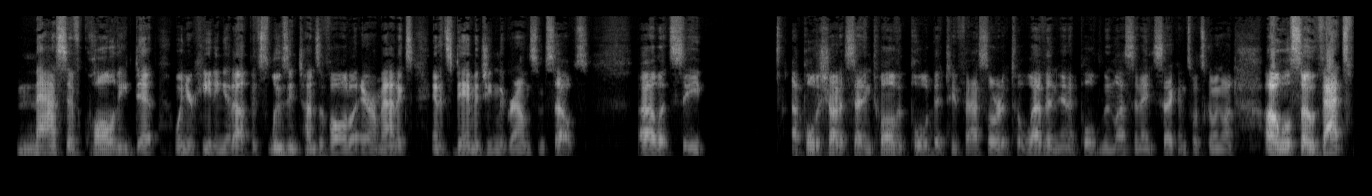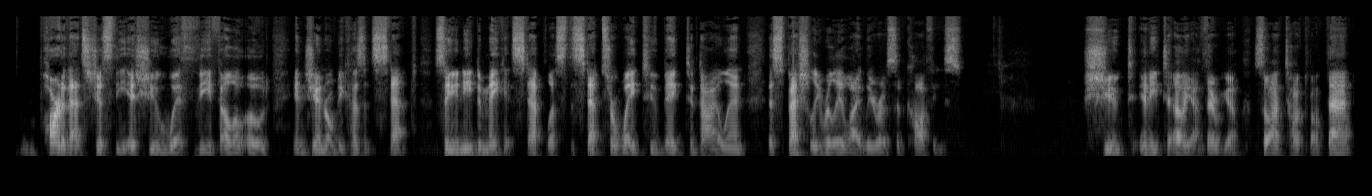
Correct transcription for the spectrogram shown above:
massive quality dip when you're heating it up. It's losing tons of volatile aromatics and it's damaging the grounds themselves. Uh, let's see. I pulled a shot at setting 12. It pulled a bit too fast. Lowered it to 11 and it pulled in less than eight seconds. What's going on? Oh, well, so that's part of that's just the issue with the fellow ode in general because it's stepped. So you need to make it stepless. The steps are way too big to dial in, especially really lightly roasted coffees. Shoot, any, t- oh, yeah, there we go. So I talked about that.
